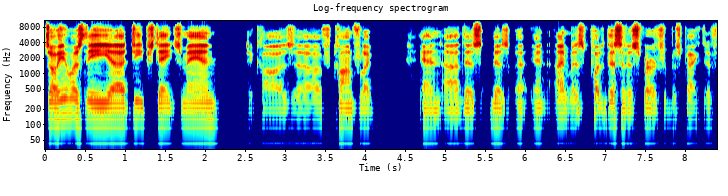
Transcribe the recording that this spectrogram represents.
So he was the uh, deep states man to cause uh, conflict. And uh, there's there's and I let's put this in a spiritual perspective.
